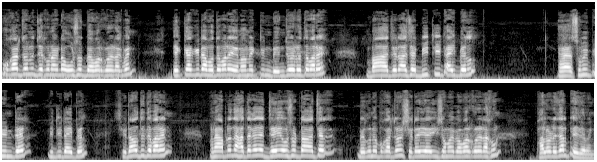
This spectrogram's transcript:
পোকার জন্য যে কোনো একটা ওষুধ ব্যবহার করে রাখবেন। এক্কাকিটাপ হতে পারে এমাম এমামেকটিন বেঞ্জয়েড হতে পারে, বা যেটা আছে বিটি টাইপেল হ্যাঁ সুমি প্রিন্টের বিটি টাইপেল সেটাও দিতে পারেন। মানে আপনাদের হাতে কাছে যেই ওষুধটা আছে বেগুনে পোকার জন্য সেটাই এই সময় ব্যবহার করে রাখুন। ভালো রেজাল্ট পেয়ে যাবেন।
